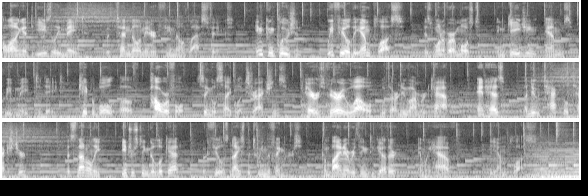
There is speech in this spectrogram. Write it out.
allowing it to easily mate with 10 millimeter female glass fittings. In conclusion, we feel the M Plus is one of our most engaging M's we've made to date. Capable of powerful single cycle extractions, pairs very well with our new armored cap, and has a new tactile texture that's not only interesting to look at, but feels nice between the fingers. Combine everything together and we have the M Plus.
